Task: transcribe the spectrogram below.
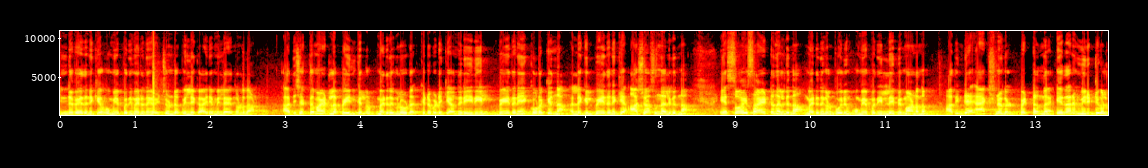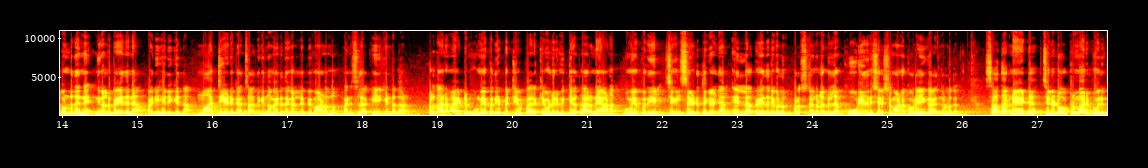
എന്റെ വേദനയ്ക്ക് ഹോമിയോപ്പതി മരുന്ന് കഴിച്ചുകൊണ്ട് വലിയ കാര്യമില്ല എന്നുള്ളതാണ്. അതിശക്തമായിട്ടുള്ള പെയിൻ കില്ലർ മരുന്നുകളോട് കിടപിടിക്കാവുന്ന രീതിയിൽ വേദനയെ കുറയ്ക്കുന്ന അല്ലെങ്കിൽ വേദനയ്ക്ക് ആശ്വാസം നൽകുന്ന എസ് ഒ എസ് ആയിട്ട് നൽകുന്ന മരുന്നുകൾ പോലും ഹോമിയോപ്പതിയിൽ ലഭ്യമാണെന്നും അതിന്റെ ആക്ഷനുകൾ പെട്ടെന്ന് ഏതാനും മിനിറ്റുകൾ കൊണ്ട് തന്നെ നിങ്ങളുടെ വേദന പരിഹരിക്കുന്ന മാറ്റിയെടുക്കാൻ സാധിക്കുന്ന മരുന്നുകൾ ലഭ്യമാണെന്നും മനസ്സിലാക്കിയിരിക്കേണ്ടതാണ്. പ്രധാനമായിട്ടും ഹോമിയോപ്പതിയെ പറ്റി പരക്കെയുള്ളൊരു മിഥ്യാധാരണയാണ് ഹോമിയോപ്പതിയിൽ ചികിത്സ എടുത്തു കഴിഞ്ഞാൽ എല്ലാ വേദനകളും പ്രശ്നങ്ങളും എല്ലാം കൂടിയതിന് ശേഷമാണ് കുറയുക എന്നുള്ളത്. സാധാരണയായിട്ട് ചില ഡോക്ടർമാർ പോലും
